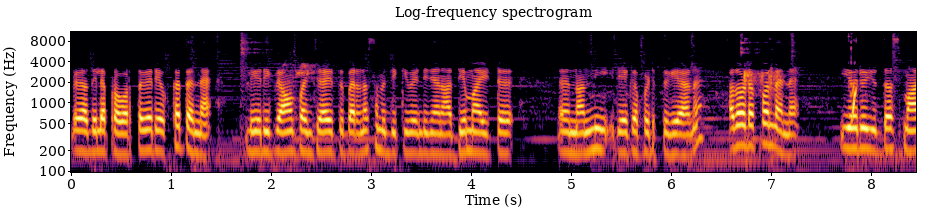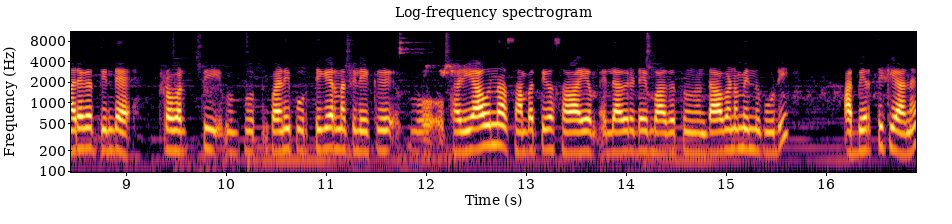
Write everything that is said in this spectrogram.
അതിലെ പ്രവർത്തകരെയൊക്കെ തന്നെ ലേരി ഗ്രാമപഞ്ചായത്ത് ഭരണസമിതിക്ക് വേണ്ടി ഞാൻ ആദ്യമായിട്ട് നന്ദി രേഖപ്പെടുത്തുകയാണ്. അതോടൊപ്പം തന്നെ ഈ ഒരു യുദ്ധസ്മാരകത്തിന്റെ പ്രവൃത്തി പണി പൂർത്തീകരണത്തിലേക്ക് കഴിയാവുന്ന സാമ്പത്തിക സഹായം എല്ലാവരുടെയും ഭാഗത്തു നിന്നുണ്ടാവണമെന്ന് കൂടി അഭ്യർത്ഥിക്കുകയാണ്.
